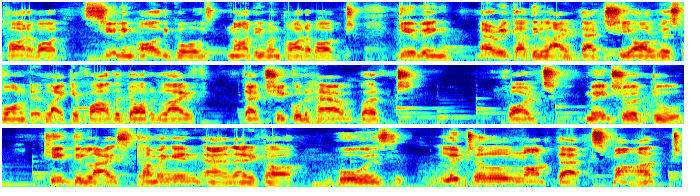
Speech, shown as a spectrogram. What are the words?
thought about stealing all the goals not even thought about giving erica the life that she always wanted like a father daughter life that she could have but forge made sure to keep the lies coming in and erica who is little not that smart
